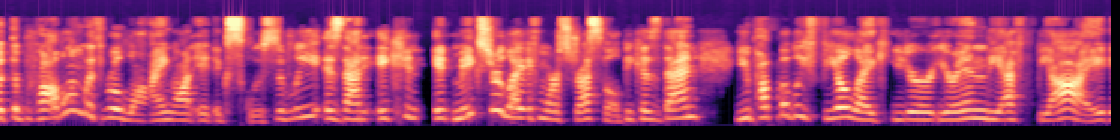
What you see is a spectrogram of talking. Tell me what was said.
But the problem with relying on it exclusively is that it can it makes your life more stressful because then you probably feel like you're you're in the FBI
